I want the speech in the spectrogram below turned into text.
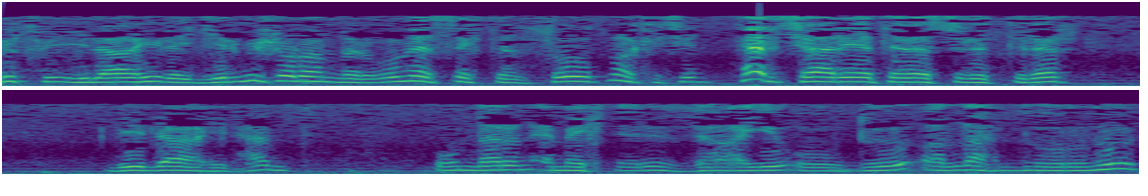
lütfu ilahiyle girmiş olanları o meslekten soğutmak için her çareye tevessül ettiler. Lillahil hamd. Onların emekleri zayi olduğu Allah nurunu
